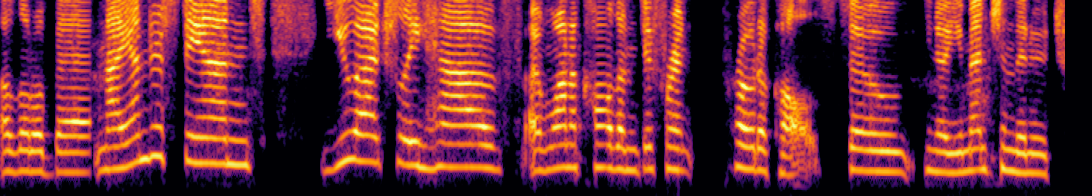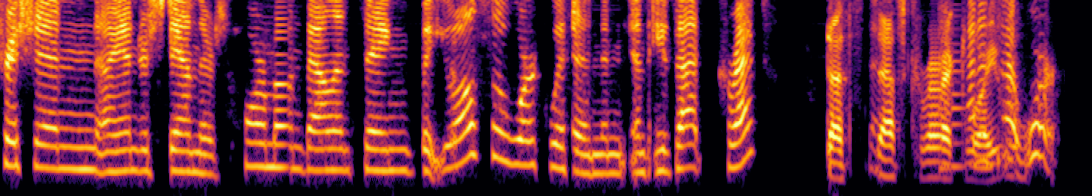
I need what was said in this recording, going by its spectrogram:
a little bit. And I understand you actually have, I want to call them different protocols. So, you know, you mentioned the nutrition. I understand there's hormone balancing, but you also work within, and, and is that correct? That's that's correct. How does that work?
